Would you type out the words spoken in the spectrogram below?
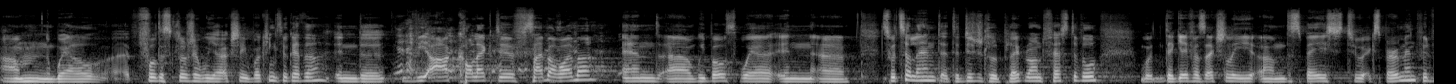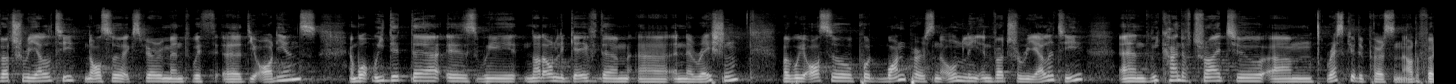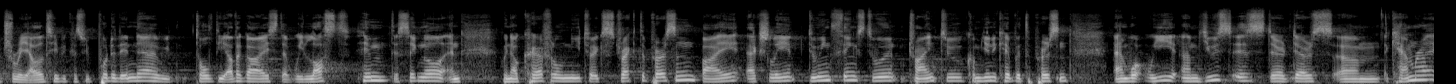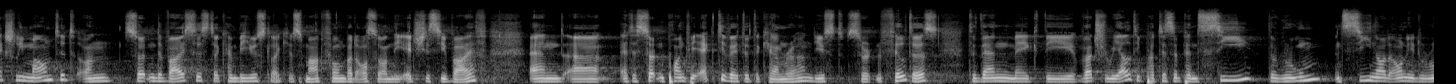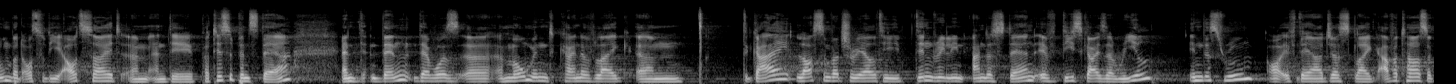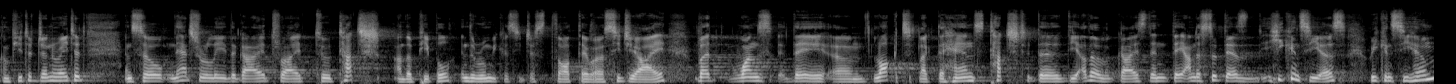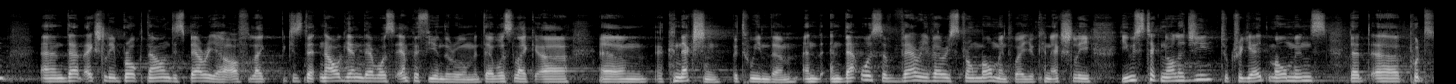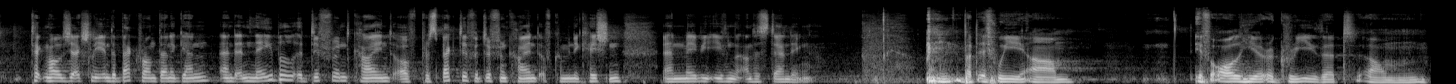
Um, well, uh, full disclosure, we are actually working together in the VR collective CyberRäuber, and uh, we both were in uh, Switzerland at the Digital Playground Festival. They gave us actually um, the space to experiment with virtual reality and also experiment with uh, the audience. And what we did there is we not only gave them uh, a narration, but we also put one person only in virtual reality, and we kind of tried to um, rescue the person out of virtual reality because we put it in there. We told the other guys that we lost him, the signal, and we now carefully need to extract the person by actually doing things to it, trying to communicate with the person. And what we um, used is there, there's um, a camera actually mounted on certain devices that can be used, like your smartphone, but also on the HTC Vive. And uh, at a certain point, we activated the camera and used certain filters to then make the virtual reality participants see the room and see not only the room but also the outside um, and the participants there. And then there was a, a moment kind of like um, the guy lost in virtual reality didn't really understand if these guys are real in this room or if they are just like avatars or computer generated. And so naturally, the guy tried to touch other people in the room because he just thought they were CGI. But once they um, locked, like the hands touched the, the other guys, then they understood there's, he can see us, we can see him and that actually broke down this barrier of like because now again there was empathy in the room. And there was like a, um, a, connection between them. And and that was a very very strong moment where you can actually use technology to create moments that uh, put technology actually in the background then again and enable a different kind of perspective a different kind of communication and maybe even understanding. But if we um, if all here agree that um,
